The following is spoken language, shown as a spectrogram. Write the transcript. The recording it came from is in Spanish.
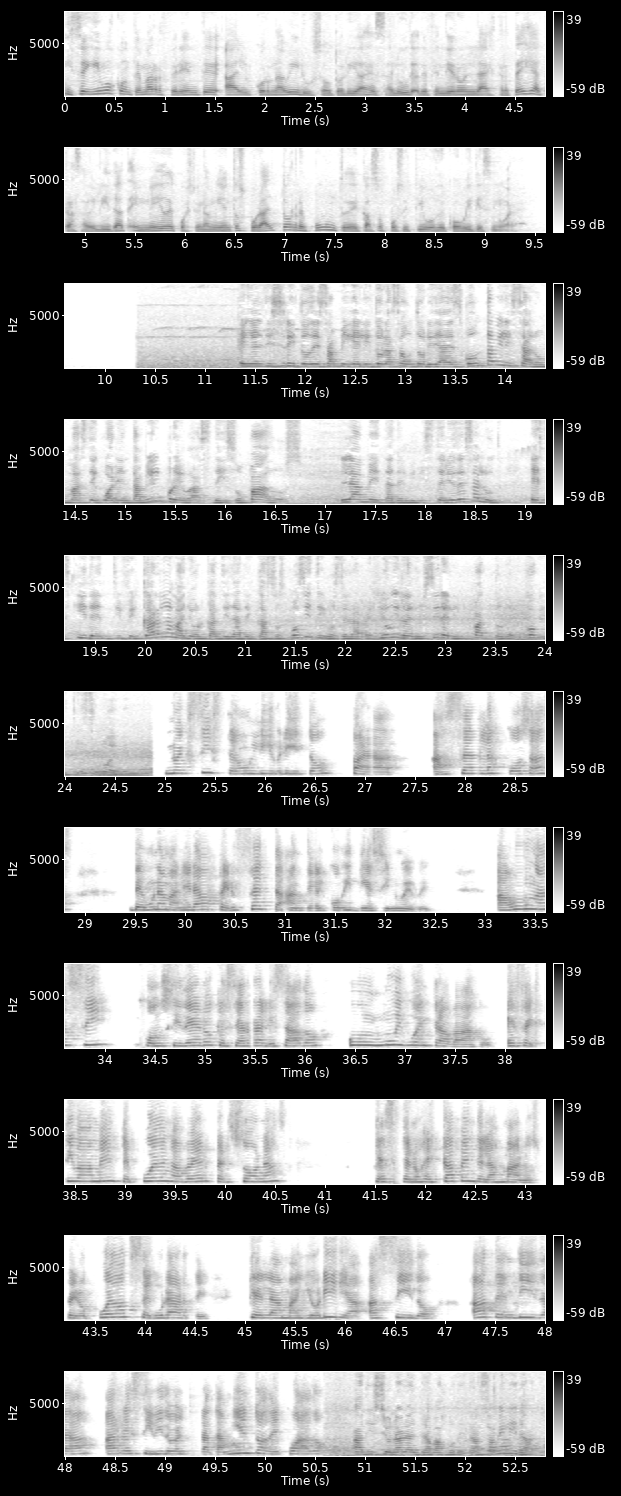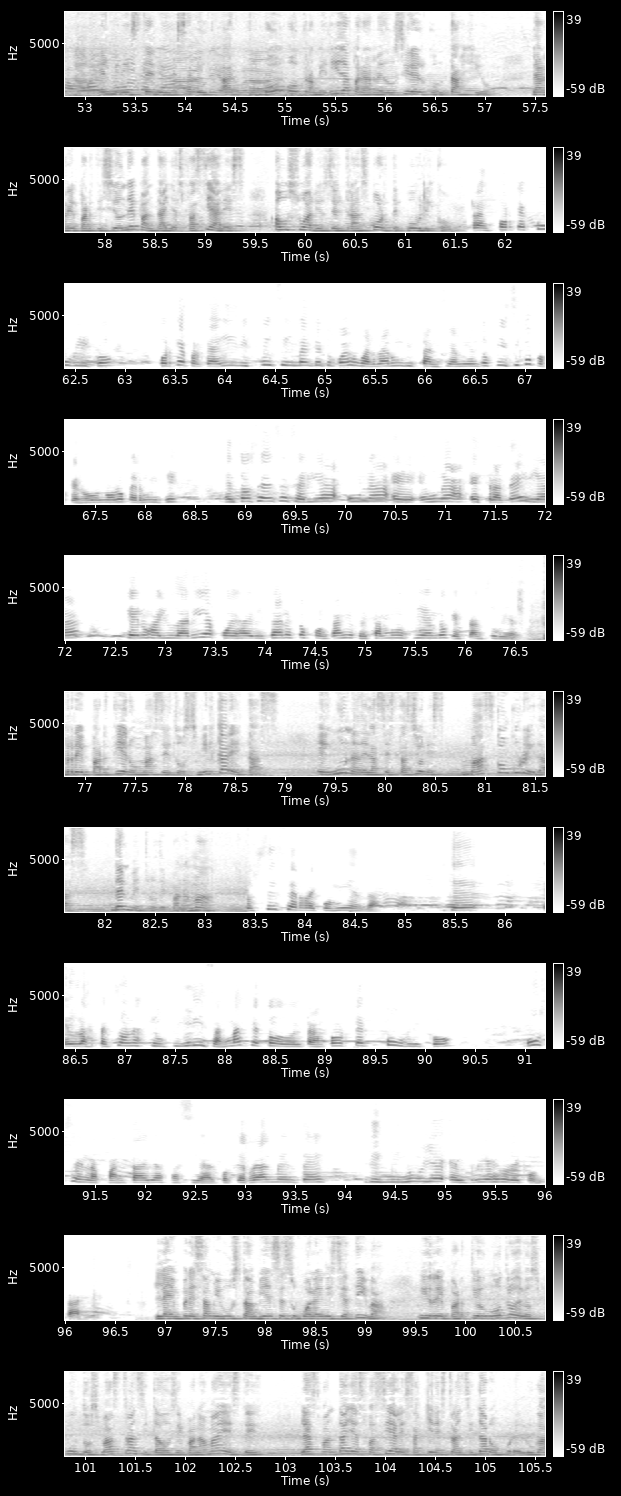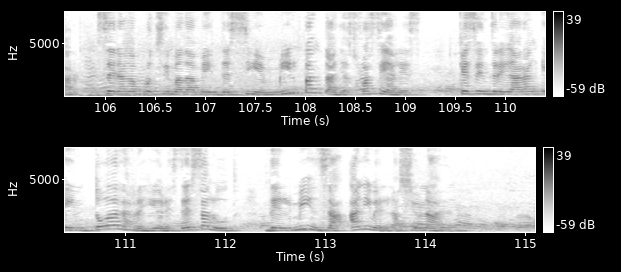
Y seguimos con tema referente al coronavirus. Autoridades de salud defendieron la estrategia de trazabilidad en medio de cuestionamientos por alto repunte de casos positivos de COVID-19. En el distrito de San Miguelito, las autoridades contabilizaron más de 40.000 pruebas de hisopados. La meta del Ministerio de Salud es identificar la mayor cantidad de casos positivos de la región y reducir el impacto del COVID-19. No existe un librito para hacer las cosas de una manera perfecta ante el COVID-19. Aún así, considero que se ha realizado un muy buen trabajo. Efectivamente, pueden haber personas que se nos escapen de las manos, pero puedo asegurarte que la mayoría ha sido atendida, ha recibido el tratamiento adecuado. Adicional al trabajo de trazabilidad, el Ministerio de Salud activó otra medida para reducir el contagio la repartición de pantallas faciales a usuarios del transporte público. Transporte público, ¿por qué? Porque ahí difícilmente tú puedes guardar un distanciamiento físico porque no, no lo permite. Entonces esa sería una, eh, una estrategia que nos ayudaría pues a evitar estos contagios que estamos viendo que están subiendo. Repartieron más de 2.000 caretas en una de las estaciones más concurridas del Metro de Panamá. Sí se recomienda que las personas que utilizan más que todo el transporte público usen la pantalla facial porque realmente disminuye el riesgo de contagio. La empresa Mibus también se sumó a la iniciativa y repartió en otro de los puntos más transitados de Panamá Este las pantallas faciales a quienes transitaron por el lugar. Serán aproximadamente 100.000 pantallas faciales que se entregarán en todas las regiones de salud del MINSA a nivel nacional.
